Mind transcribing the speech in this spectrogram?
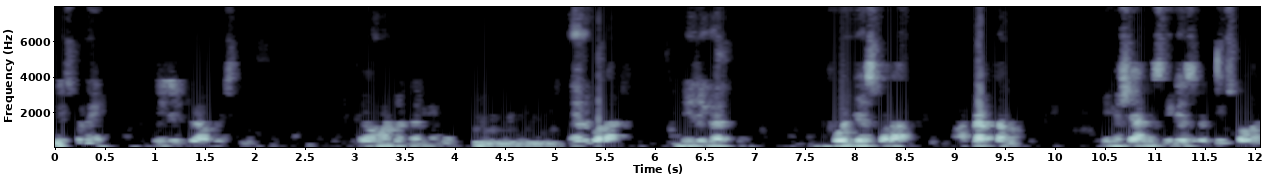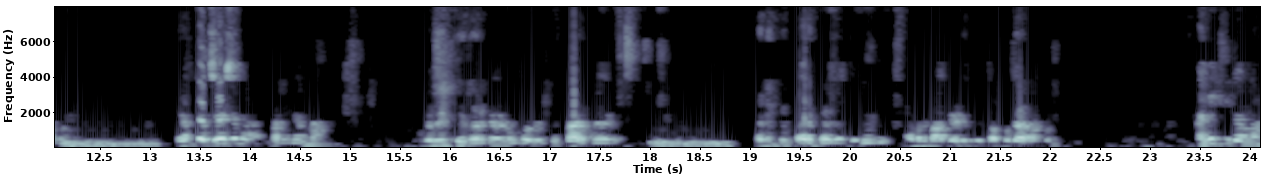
తీసుకుని బీజేపీ ఆఫీస్కి ఇవ్వమంటం జరిగింది. నేను కూడా డీజీ గారికి ఫోన్ చేసి కూడా మాట్లాడతాను. ఈ విషయాన్ని సీరియస్గా తీసుకోవాలి. ఎంత చేసినా మరి నిన్న ఒక వ్యక్తి దొరికాడు ఇంకో వ్యక్తి పారిపోయాడు. మరి ఇంక పారిపోయాడో తెలియదు ఎవరు మాట్లాడింది తప్పు కానప్పుడు. అన్నిటికన్నా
